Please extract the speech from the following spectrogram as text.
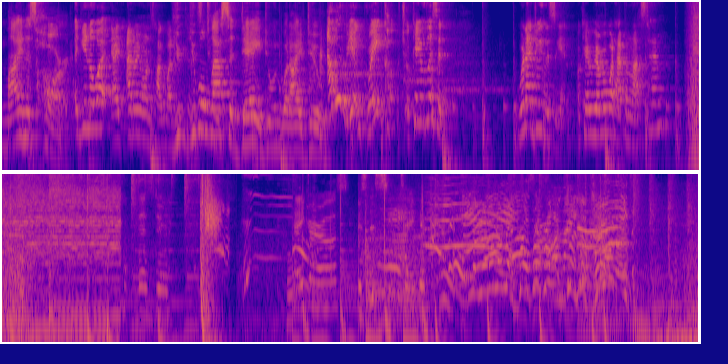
Mine is hard. and you know what? I, I don't even want to talk about it. You, because you won't last a day doing what I do. I would be a great coach, okay? Listen, we're not doing this again, okay? Remember what happened last time? This dude. Hey girls. Is this taken? Oh, no, no, no, no, bro, bro, bro, I'm doing it.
